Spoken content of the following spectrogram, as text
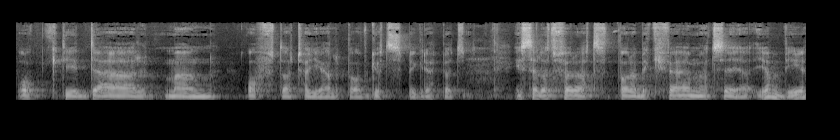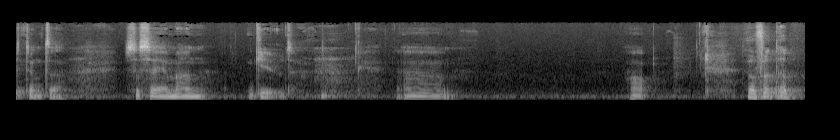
Och det är där man ofta tar hjälp av gudsbegreppet. Istället för att vara bekväm med att säga jag vet inte så säger man Gud. Uh, ja. Ja, för att, att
